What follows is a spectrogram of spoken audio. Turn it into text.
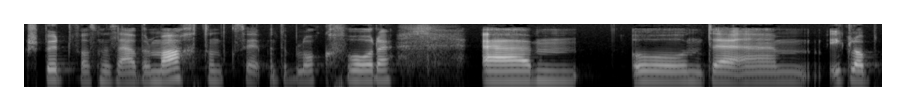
spürt, was man selber macht und sieht man den Block vorne. Ähm, und ähm, ich glaube,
